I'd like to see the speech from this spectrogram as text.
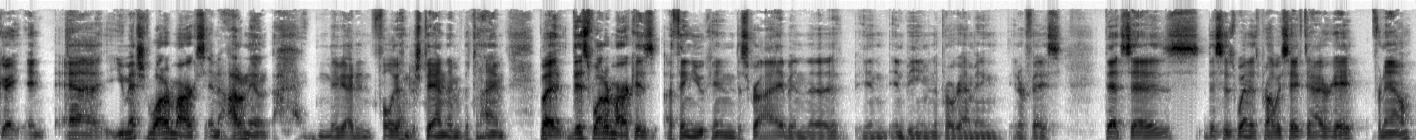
Great. And uh, you mentioned watermarks, and I don't know, maybe I didn't fully understand them at the time, but this watermark is a thing you can describe in the in, in Beam in the programming interface that says this is when it's probably safe to aggregate for now.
